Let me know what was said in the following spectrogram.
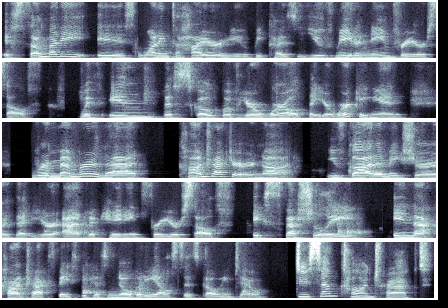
If somebody is wanting to hire you because you've made a name for yourself within the scope of your world that you're working in, remember that contractor or not, you've got to make sure that you're advocating for yourself, especially in that contract space because nobody else is going to. Do some contract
